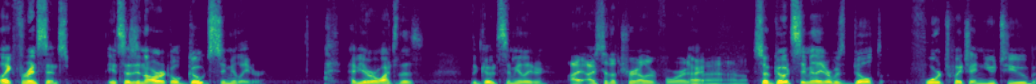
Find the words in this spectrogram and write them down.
Like for instance, it says in the article Goat Simulator. Have you ever watched this? The Goat Simulator? I, I saw the trailer for it. Right. I don't. So Goat Simulator was built for Twitch and YouTube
